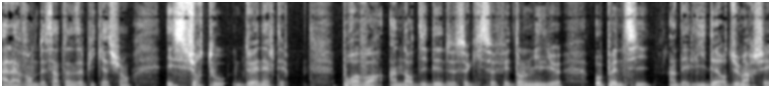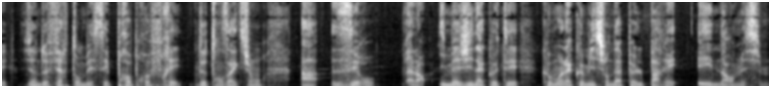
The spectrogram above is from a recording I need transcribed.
à la vente de certaines applications et surtout de NFT. Pour avoir un ordre d'idée de ce qui se fait dans le milieu, OpenSea, un des leaders du marché, vient de faire tomber ses propres frais de transaction à zéro. Alors imagine à côté comment la commission d'Apple paraît énormissime.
